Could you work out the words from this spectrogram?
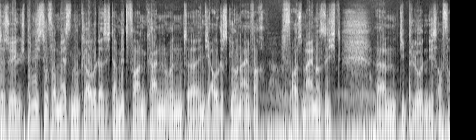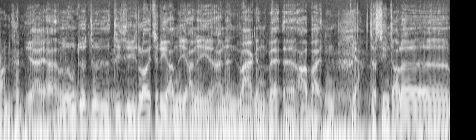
deswegen, ich bin nicht so vermessen und glaube, dass ich da mitfahren kann und äh, in die Autos gehören einfach aus meiner Sicht ähm, die Piloten, die es auch fahren können. Ja, ja. Und, und äh, die, die Leute, die an, die, an, die, an den Wagen äh, arbeiten, Ja. das sind alle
